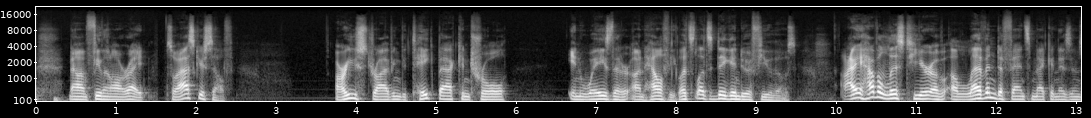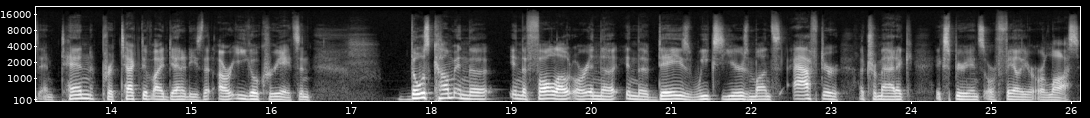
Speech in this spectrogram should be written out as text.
now I'm feeling all right. So ask yourself, are you striving to take back control in ways that are unhealthy? Let's let's dig into a few of those. I have a list here of 11 defense mechanisms and 10 protective identities that our ego creates. And those come in the in the fallout or in the in the days, weeks, years, months after a traumatic experience or failure or loss.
